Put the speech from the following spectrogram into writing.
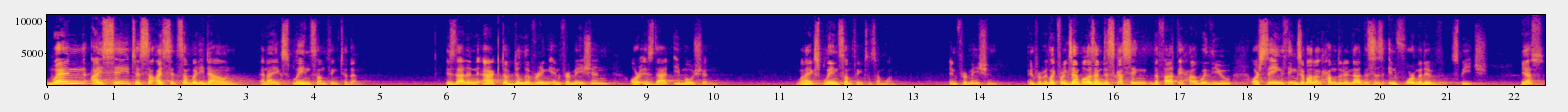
When I say to, I sit somebody down and I explain something to them, is that an act of delivering information or is that emotion? When I explain something to someone. Information. Inform- like, for example, as I'm discussing the Fatiha with you or saying things about Alhamdulillah, this is informative speech. Yes?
